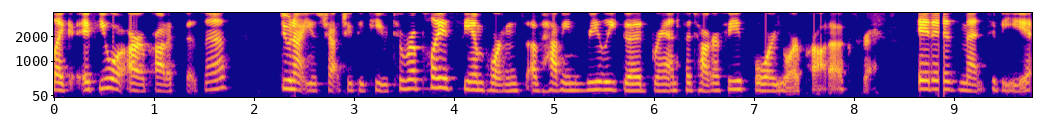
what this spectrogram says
Like, if you are a product business, do not use ChatGPT to replace the importance of having really good brand photography for your products. Correct. It is meant to be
